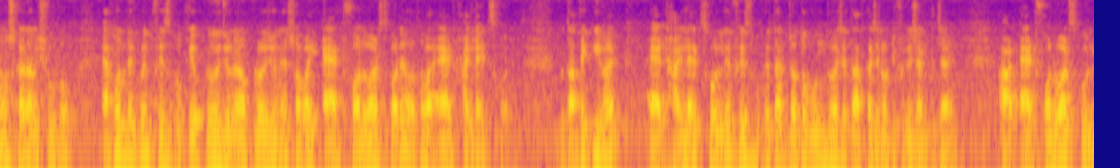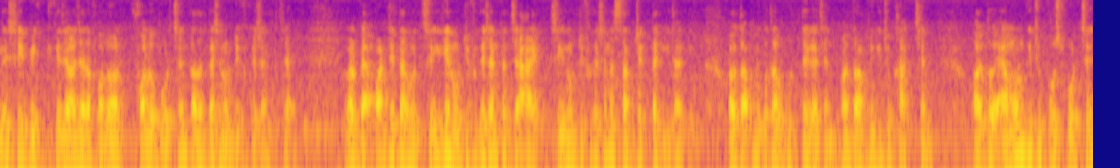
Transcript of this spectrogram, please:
নমস্কার, আমি শুভ। এখন দেখবেন ফেসবুকে প্রয়োজনে অপ্রয়োজনে সবাই অ্যাড ফলোয়ার্স করে অথবা অ্যাড হাইলাইটস করে। তো তাতে কি হয়? অ্যাড হাইলাইটস করলে ফেসবুকে তার যত বন্ধু আছে তার কাছে নোটিফিকেশানটা যায়। আর অ্যাড ফলোয়ার্স করলে সেই ব্যক্তিকে যারা যারা ফলোয়ার ফলো করছেন তাদের কাছে নোটিফিকেশানটা যায়। এবার ব্যাপার যেটা হচ্ছে, এই যে নোটিফিকেশানটা যায়, সেই নোটিফিকেশানের সাবজেক্টটা কী থাকে? হয়তো আপনি কোথাও ঘুরতে গেছেন, হয়তো আপনি কিছু খাচ্ছেন হয়তো এমন কিছু পোস্ট করছেন,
